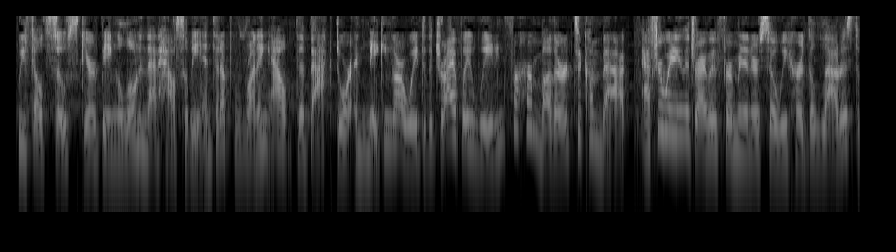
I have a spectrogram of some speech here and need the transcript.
We felt so scared being alone in that house, so we ended up running out the back door and making our way to the driveway, waiting for her mother to come back. After waiting in the driveway for a minute or so, we heard the loudest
